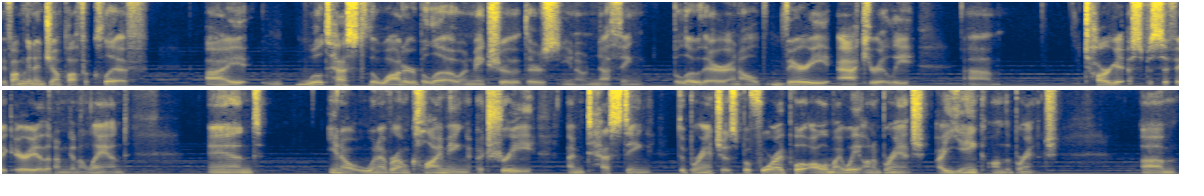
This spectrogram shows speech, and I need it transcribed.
If I'm going to jump off a cliff, I will test the water below and make sure that there's, you know, nothing below there. And I'll very accurately um, target a specific area that I'm going to land. And, you know, whenever I'm climbing a tree, I'm testing the branches. Before I put all of my weight on a branch, I yank on the branch. Um,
